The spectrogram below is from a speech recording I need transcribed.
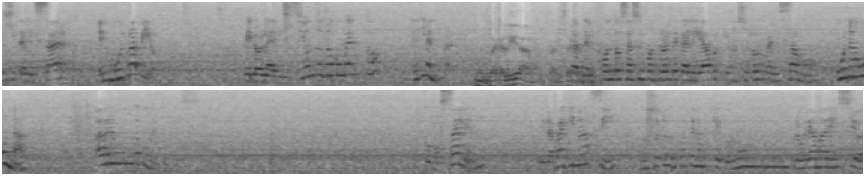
digitalizar es muy rápido, pero la edición del documento es lenta. La calidad. sea Claro, en el fondo se hace un control de calidad porque nosotros revisamos una a una, abre un documento. pues. Como salen de la máquina, sí, nosotros después tenemos que con un programa de edición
